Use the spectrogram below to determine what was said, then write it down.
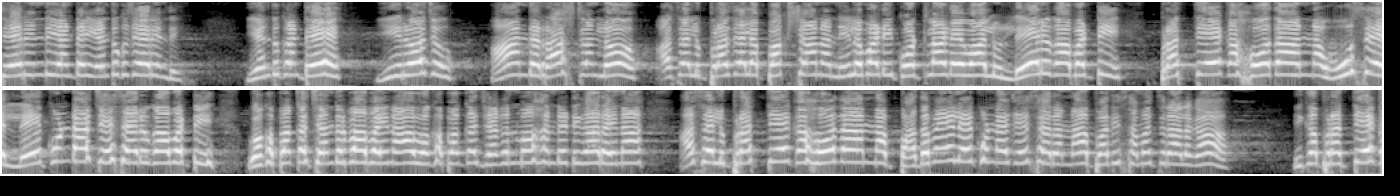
చేరింది అంటే ఎందుకు చేరింది? ఎందుకంటే ఈరోజు ఆంధ్ర రాష్ట్రంలో అసలు ప్రజల పక్షాన నిలబడి కొట్లాడే వాళ్ళు లేరు కాబట్టి ప్రత్యేక హోదా అన్న ఊసే లేకుండా చేశారు కాబట్టి ఒక పక్క చంద్రబాబు అయినా ఒక పక్క జగన్మోహన్ రెడ్డి గారైనా అసలు ప్రత్యేక హోదా అన్న పదమే లేకుండా చేశారన్న పది సంవత్సరాలుగా. ఇక ప్రత్యేక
